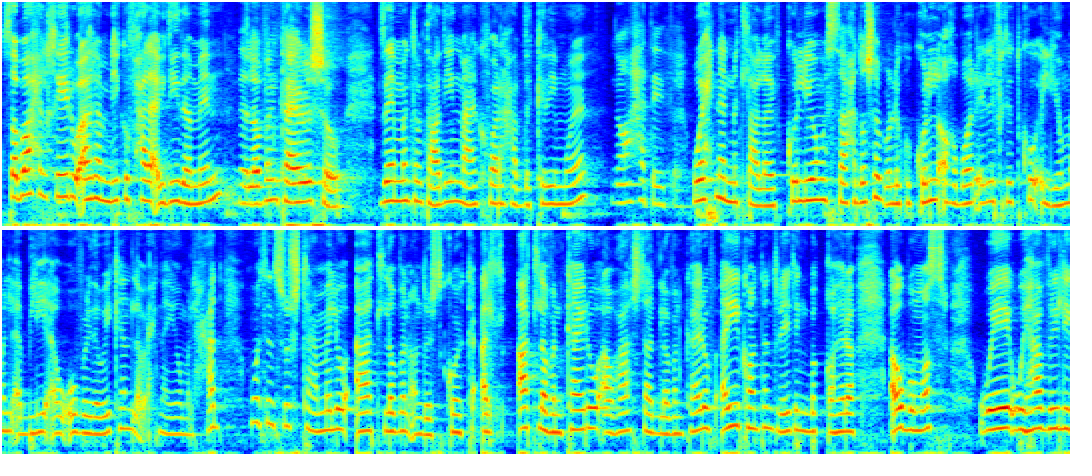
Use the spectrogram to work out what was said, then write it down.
صباح الخير واهلا بيكم في حلقة جديدة من The Lovin Cairo Show. زي ما أنتم متعودين معاكم فرح عبد الكريم و نوها حتاتا وإحنا بنطلع live كل يوم الساعة 11 بنقول لكم كل الأخبار اللي فاتتكم اليوم اللي قبليه أو over the weekend لو إحنا يوم الأحد. وما تنسوش تعملوا at lovin underscore at lovin cairo أو hashtag lovin cairo في أي content related بالقاهرة أو بمصر. و we have really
